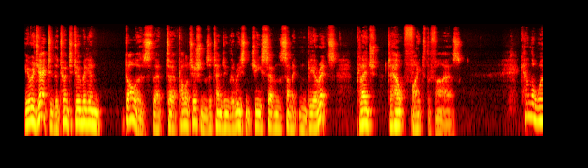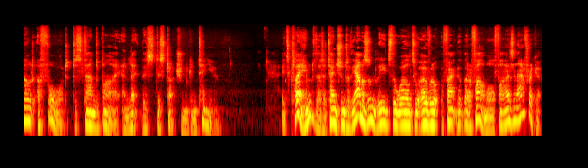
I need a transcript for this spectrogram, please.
He rejected the $22 million that uh, politicians attending the recent G7 summit in Biarritz pledged to help fight the fires. Can the world afford to stand by and let this destruction continue? It's claimed that attention to the Amazon leads the world to overlook the fact that there are far more fires in Africa.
